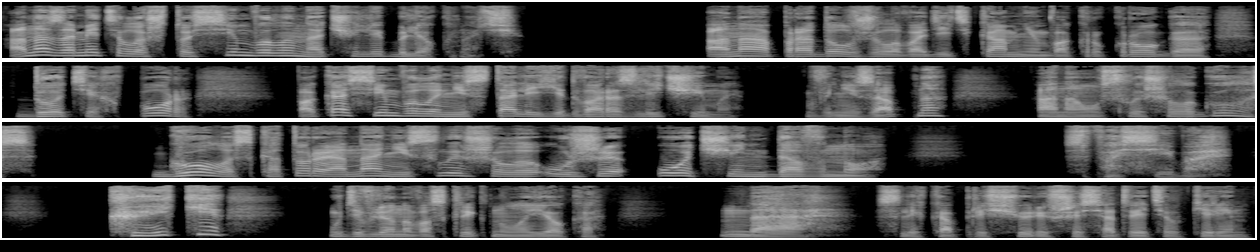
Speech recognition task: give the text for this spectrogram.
она заметила, что символы начали блекнуть. Она продолжила водить камнем вокруг рога до тех пор, пока символы не стали едва различимы. Внезапно она услышала голос. Голос, который она не слышала уже очень давно. «Спасибо». «Кейки?» — удивленно воскликнула Йока. «Да», — слегка прищурившись, ответил Кирин.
